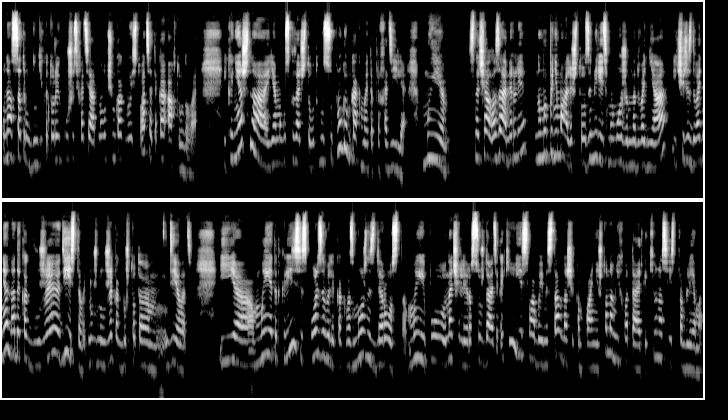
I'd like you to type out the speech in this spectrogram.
У нас сотрудники, которые кушать хотят. Ну, в общем, как бы ситуация такая ахтунговая. И, конечно, я могу сказать, что вот мы с супругом, как мы это проходили, мы сначала замерли, но мы понимали, что замереть мы можем на два дня, и через два дня надо как бы уже действовать, нужно уже как бы что-то делать. И а, мы этот кризис использовали как возможность для роста. Мы по, начали рассуждать, а какие есть слабые места в нашей компании, что нам не хватает, какие у нас есть проблемы.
